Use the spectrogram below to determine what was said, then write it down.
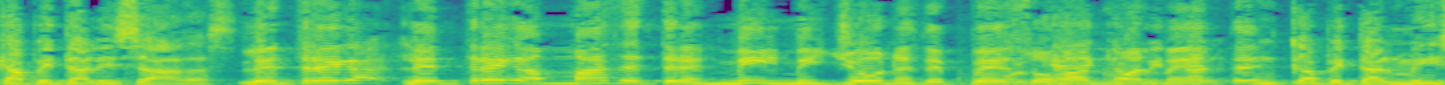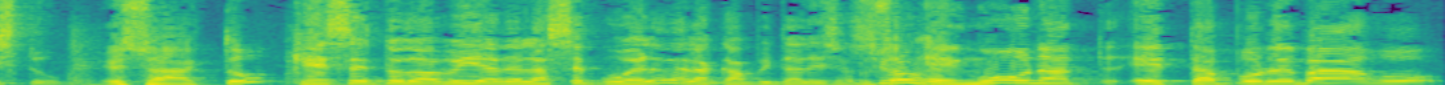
capitalizadas. Le entrega, le entregan más de 3 mil millones de pesos anualmente. Capital, un capital mixto. Exacto. Que ese todavía de la secuela de la capitalización. O sea, en una está por debajo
